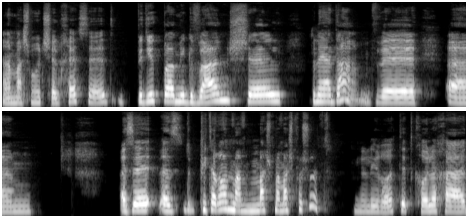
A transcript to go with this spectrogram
במשמעות של חסד, בדיוק במגוון של בני אדם. ו, um, אז, אז פתרון ממש ממש פשוט, לראות את כל אחד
